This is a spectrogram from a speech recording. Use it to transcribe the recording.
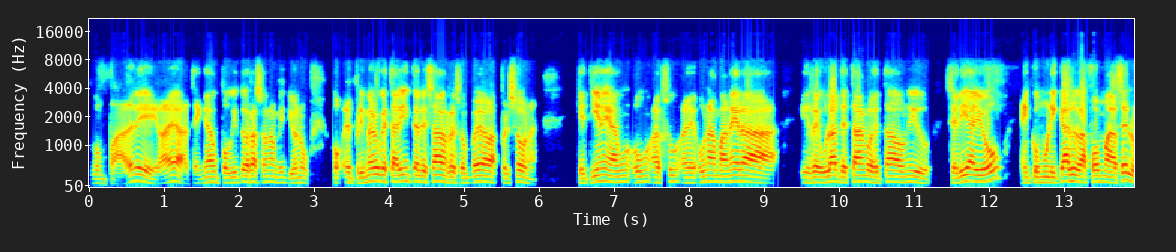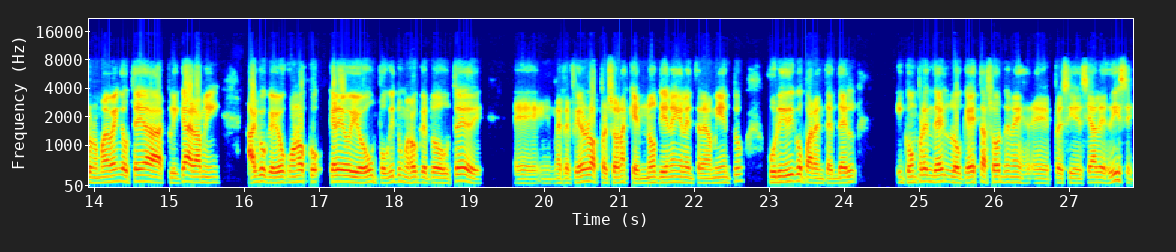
compadre, vaya, tenga un poquito de razonamiento. Yo no, el primero que estaría interesado en resolver a las personas que tienen eh, una manera irregular de estar en los Estados Unidos sería yo en comunicarle la forma de hacerlo. No me venga usted a explicar a mí algo que yo conozco, creo yo, un poquito mejor que todos ustedes. Eh, me refiero a las personas que no tienen el entrenamiento jurídico para entender y comprender lo que estas órdenes eh, presidenciales dicen.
